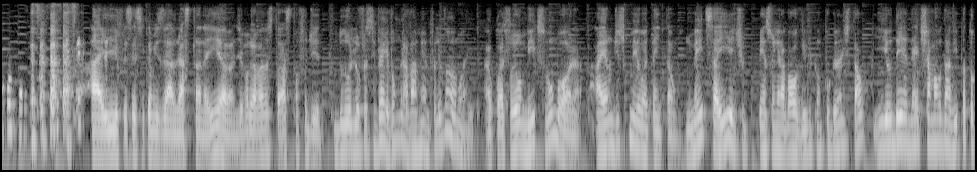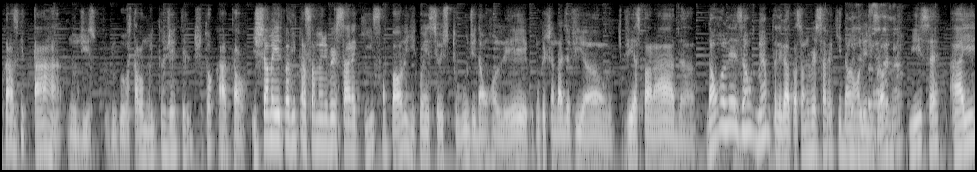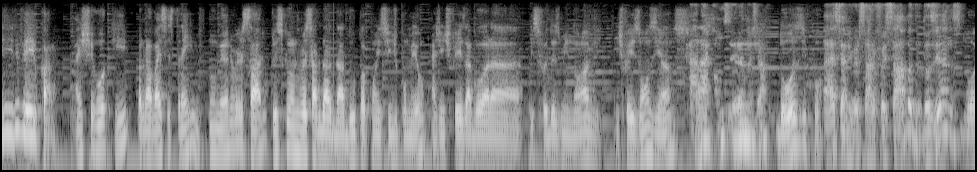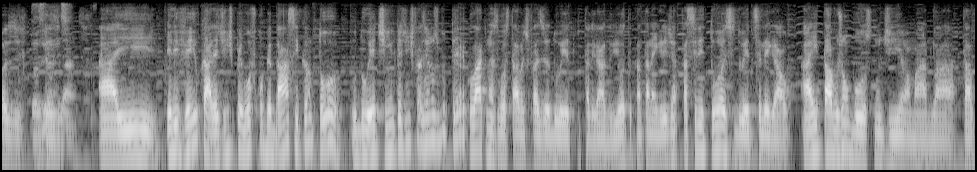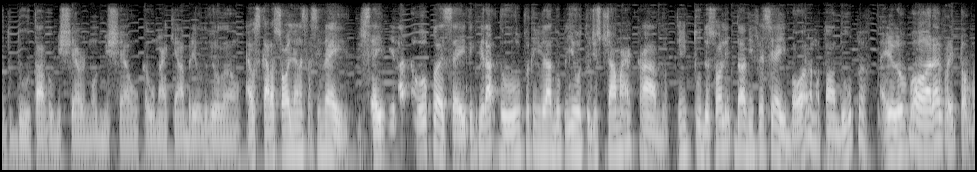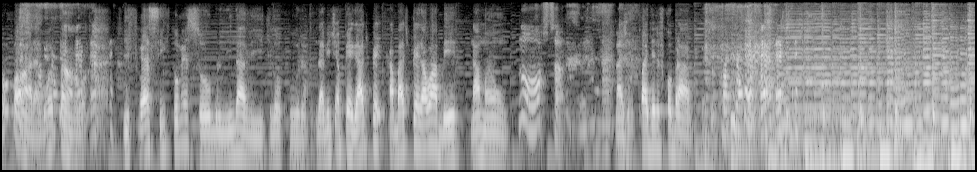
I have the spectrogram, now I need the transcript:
aí, falei, vocês ficam me gastando aí, ó, um dia eu vou gravar, vou estourar, vocês estão fodidos. O Dudu olhou e falou assim, velho, vamos gravar mesmo? Eu falei, vamos. Aí, aí o Claudio falou, eu mixo, vambora. Aí era um disco meu até então. No meio disso aí, a gente pensou em gravar ao vivo em Campo Grande e tal, e eu dei a ideia de chamar o Davi pra tocar as guitarras no disco, porque eu gostava muito do jeito dele de tocar e tal. E chamei ele pra vir passar meu aniversário aqui em São Paulo e conhecer o estúdio, dar um rolê, nunca tinha andado de avião, ver as paradas, dar um rolezão mesmo, tá ligado? Passar o aniversário aqui, dar um rolê de brother. Isso, é. Aí ele veio, cara. Aí chegou aqui para gravar esses trem no meu aniversário. Por isso que o aniversário da, da, dupla coincide com o meu. A gente fez agora, isso foi 2009. A gente fez 11 anos. Caraca, 11 anos já. 12, pô. É, esse aniversário foi sábado, 12 anos. 12. 12, 12 anos. anos. Aí ele veio, cara, a gente pegou, ficou bebaço e cantou o duetinho que a gente fazia nos botecos lá, que nós gostava de fazer o dueto, tá ligado? E outro cantar na igreja facilitou esse dueto ser legal. Aí tava o João Bosco no dia, mamado lá, tava o Dudu, tava o Michel, irmão do Michel, o Marquinhos Abreu do violão. Aí os caras só olhando e assim, assim, velho, isso aí vira dupla, isso aí tem que virar dupla, tem que virar dupla. E outro disco já marcado, tem tudo. Eu só olhei pro Davi e falei assim, aí, bora montar uma dupla? Aí ele falou, bora. Eu falei, então vambora, botamos. e foi assim que começou o Bruninho e Davi, que loucura. O Davi tinha pegado, pe... acabado de pegar o AB na mão. Nossa! Imagina que o pai dele ficou bravo.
